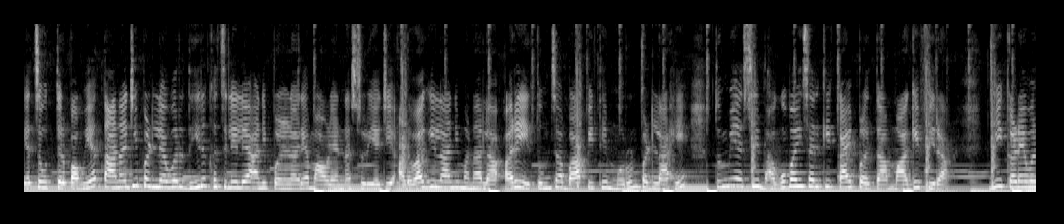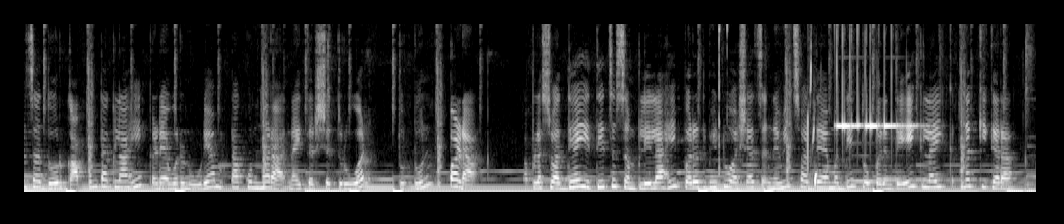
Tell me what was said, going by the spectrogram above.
याचं उत्तर पाहूया. तानाजी पडल्यावर धीर खचलेल्या आणि पळणाऱ्या मावळ्यांना सूर्याजी आडवा गेला आणि म्हणाला अरे तुमचा बाप इथे मरून पडला आहे. तुम्ही असे भागोबाईसारखे काय पळता? मागे फिरा. मी कड्यावरचा दोर कापून टाकला आहे. कड्यावरून उड्या टाकून मरा नाहीतर शत्रूवर तुटून पडा. आपला स्वाध्याय येथेच संपलेला आहे. परत भेटू अशाच नवीन स्वाध्यायामध्ये. तोपर्यंत एक लाईक नक्की करा.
